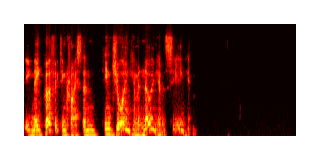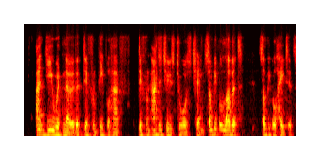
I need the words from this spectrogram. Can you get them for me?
being made perfect in Christ and enjoying Him and knowing Him and seeing Him. And you would know that different people have different attitudes towards change. Some people love it, some people hate it.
